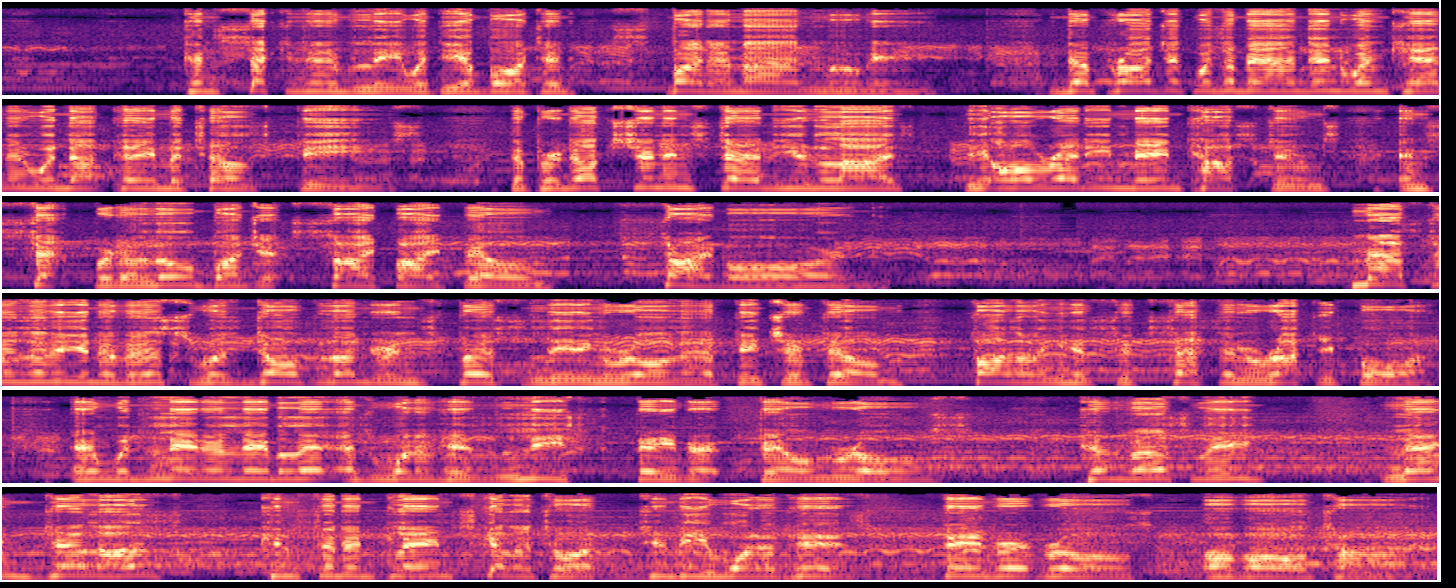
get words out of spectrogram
consecutively with the aborted Spider-Man movie. The project was abandoned when Cannon would not pay Mattel's fees. The production instead utilized the already made costumes and set for the low-budget sci-fi film Cyborg. Masters of the Universe was Dolph Lundgren's first leading role in a feature film following his success in Rocky IV and would later label it as one of his least favorite film roles. Conversely, Langella considered playing Skeletor to be one of his favorite roles of all time.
